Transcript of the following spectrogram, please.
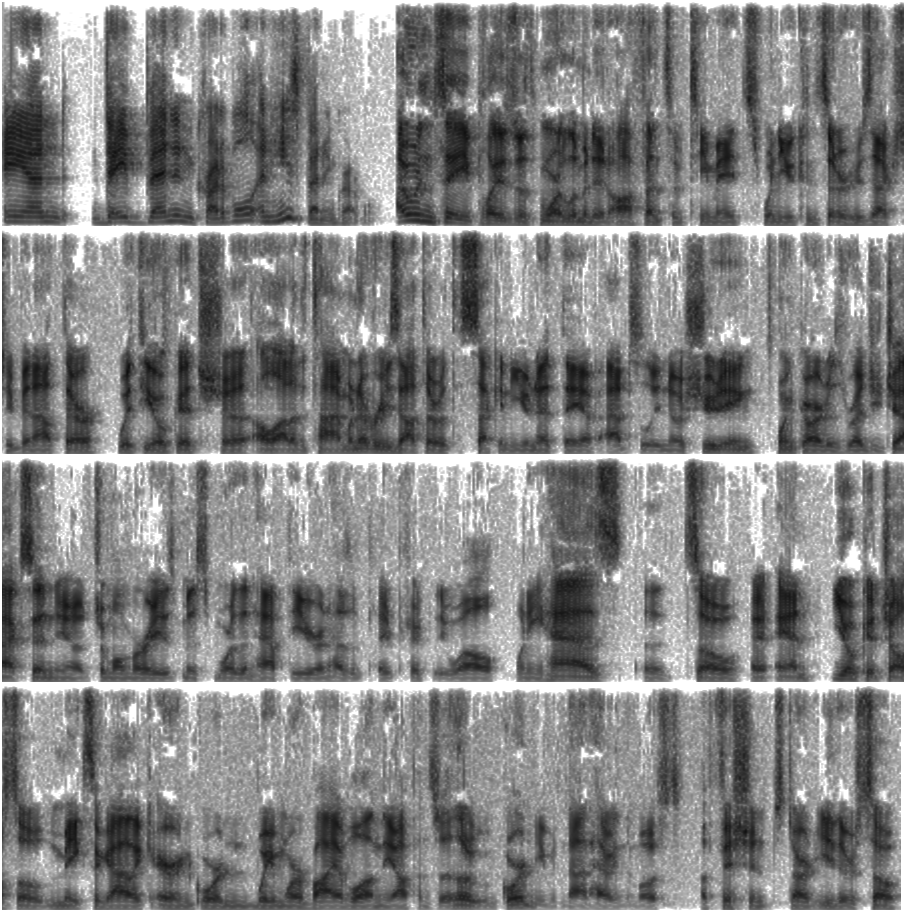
and they've been incredible and he's been incredible. I wouldn't say he plays with more limited offensive teammates when you consider who's actually been out there with Jokic uh, a lot of the time. Whenever he's out there with the second unit, they have absolutely no shooting. Point guard is Reggie Jackson. You know, Jamal Murray has missed more than half the year and hasn't played particularly well when he has. Uh, so, and Jokic also makes a guy like Aaron Gordon way more viable on the offense. Although Gordon even not having the most efficient start either. So,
